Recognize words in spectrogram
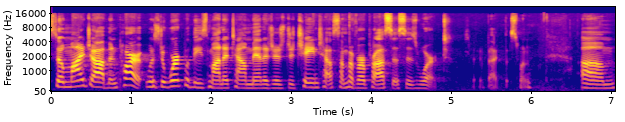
So my job, in part, was to work with these monotown managers to change how some of our processes worked. Back this one. Um,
